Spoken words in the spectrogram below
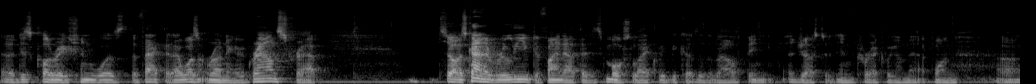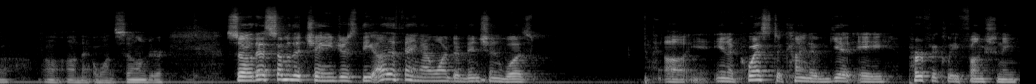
uh, discoloration was the fact that I wasn't running a ground strap. So I was kind of relieved to find out that it's most likely because of the valves being adjusted incorrectly on that one uh, on that one cylinder. So that's some of the changes. The other thing I wanted to mention was uh, in a quest to kind of get a perfectly functioning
